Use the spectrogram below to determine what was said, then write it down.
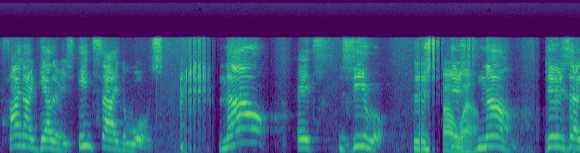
fine art galleries inside the walls. Now it's zero. There's, Oh, there's wow. none. There's a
